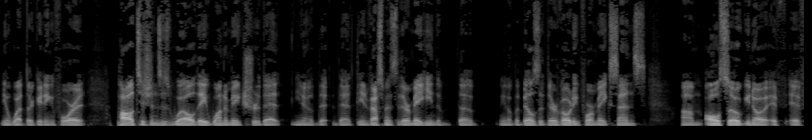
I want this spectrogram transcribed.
you know what they're getting for it. Politicians as well, they want to make sure that you know that that the investments that they're making, the the you know the bills that they're voting for make sense. Um, also, you know, if if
